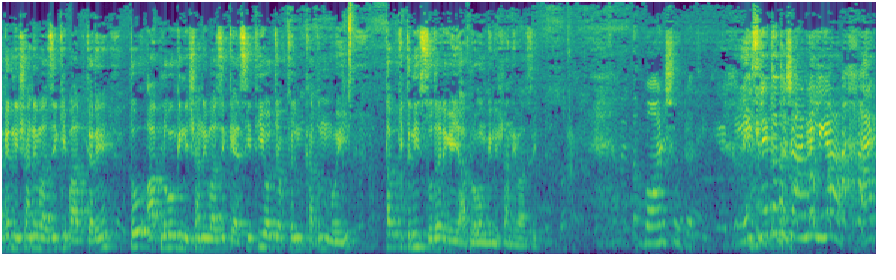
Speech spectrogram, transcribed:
अगर निशानेबाजी की बात करें तो आप लोगों की निशानेबाजी कैसी थी और जब फ़िल्म खत्म हुई तब कितनी सुधर गई आप लोगों की निशानेबाजी मैं तो बॉन्ड शूटर थी इसलिए तो तुषार ने लिया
